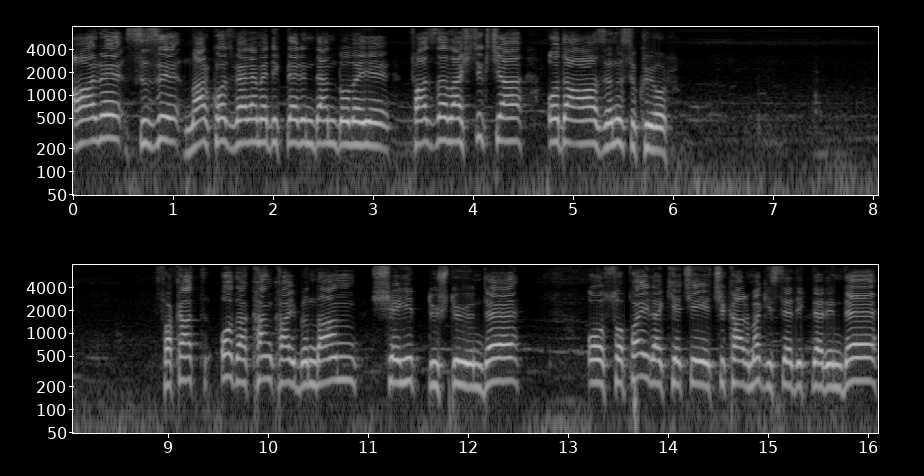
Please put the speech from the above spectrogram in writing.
ağrı, sızı, narkoz veremediklerinden dolayı fazlalaştıkça o da ağzını sıkıyor. Fakat o da kan kaybından şehit düştüğünde o sopayla keçeyi çıkarmak istediklerinde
